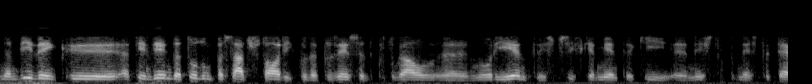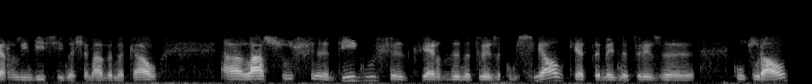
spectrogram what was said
Na medida em que, atendendo a todo um passado histórico da presença de Portugal uh, no Oriente, especificamente aqui uh, neste, nesta terra lindíssima chamada Macau, há laços antigos, uh, quer de natureza comercial, quer também de natureza cultural,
